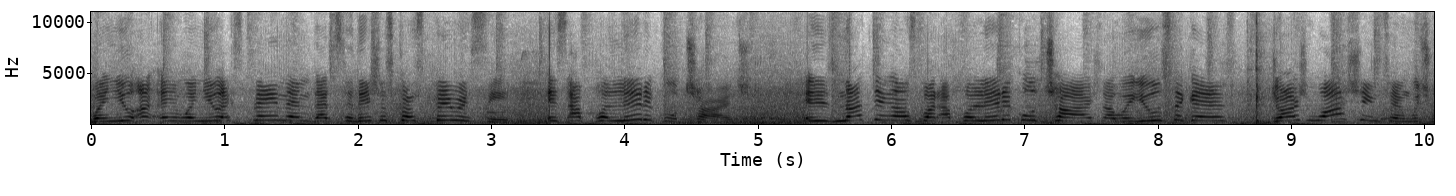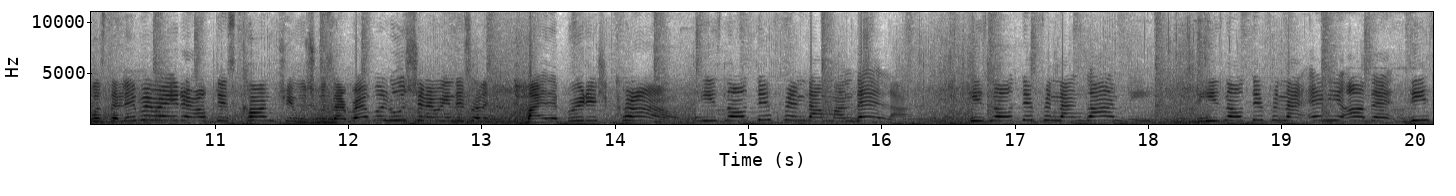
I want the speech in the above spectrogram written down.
When you, uh, and when you explain them that seditious conspiracy is a political charge, it is nothing else but a political charge that was used against George Washington, which was the liberator of this country, which was a revolutionary in this country, by the British crown. He's no different than Mandela. He's no different than Gandhi. He's no different than any other. This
